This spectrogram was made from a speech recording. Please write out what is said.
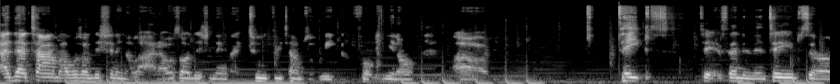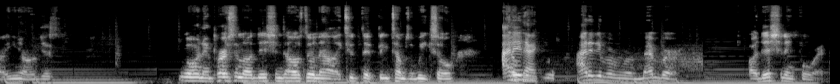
at that time I was auditioning a lot. I was auditioning like two, three times a week from, you know, um, tapes, ta sending in tapes, uh, you know, just going in person auditions. I was doing that like two, th- three times a week. So I didn't, Okay. even, I didn't even remember auditioning for it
